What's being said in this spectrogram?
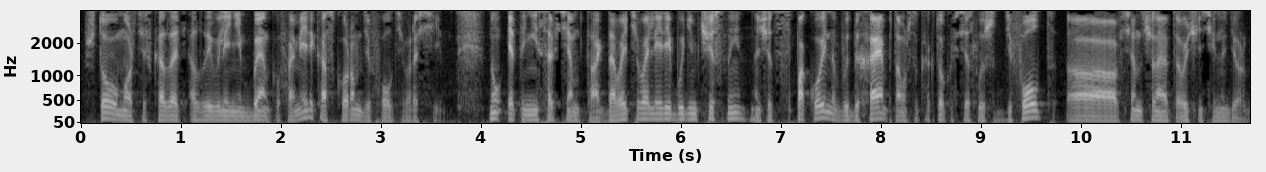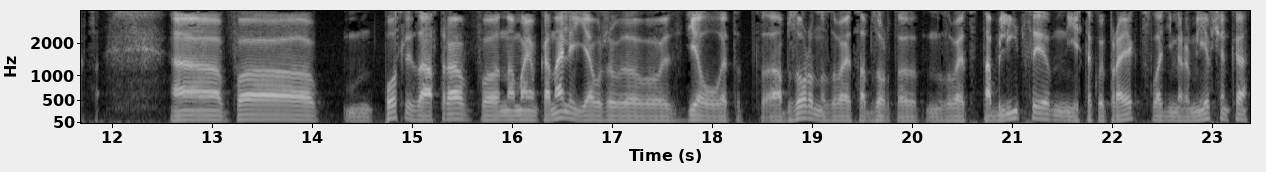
Что вы можете сказать о заявлении Bank of America о скором дефолте в России? Ну, это не совсем так. Давайте, Валерий, будем честны. Значит, спокойно выдыхаем, потому что как только все слышат дефолт, э, все начинают очень сильно дергаться. Э, в послезавтра в, на моем канале я уже э, сделал этот обзор, называется обзор, называется таблицы. Есть такой проект с Владимиром Левченко.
